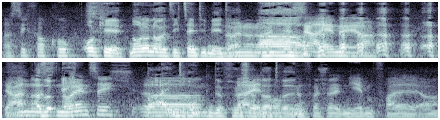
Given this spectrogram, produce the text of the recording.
Hast dich verguckt. Okay, 99 Zentimeter. 99 Ah. ist der eine, ja. Der andere Also ist 90. beeindruckende Fische da beeindruckende drin. Fische in jedem Fall, ja.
